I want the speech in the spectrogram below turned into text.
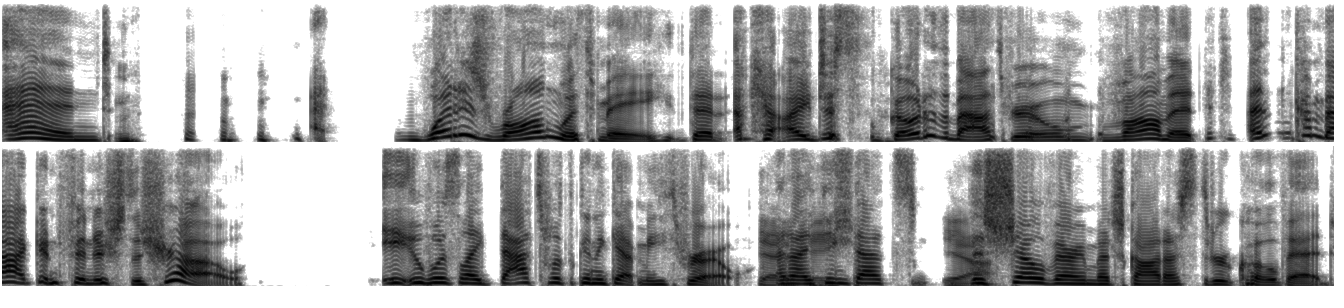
And what is wrong with me that I just go to the bathroom, vomit, and then come back and finish the show? It was like, that's what's going to get me through. And I think that's Yeah. the show very much got us through COVID,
